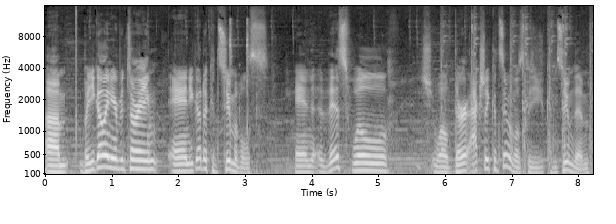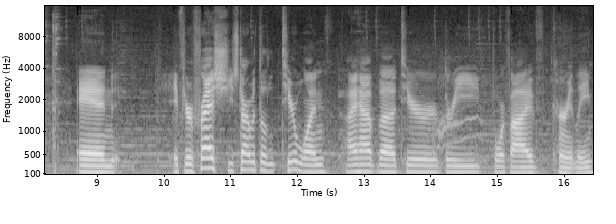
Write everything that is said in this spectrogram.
Um, but you go in your inventory and you go to consumables, and this will well, they're actually consumables because you consume them. And if you're fresh, you start with the tier 1. I have uh, tier three, four, five currently.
